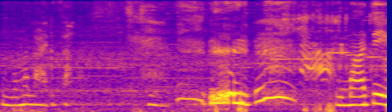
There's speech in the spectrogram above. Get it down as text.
มึงล้มละลายไปซะกูมาจริง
